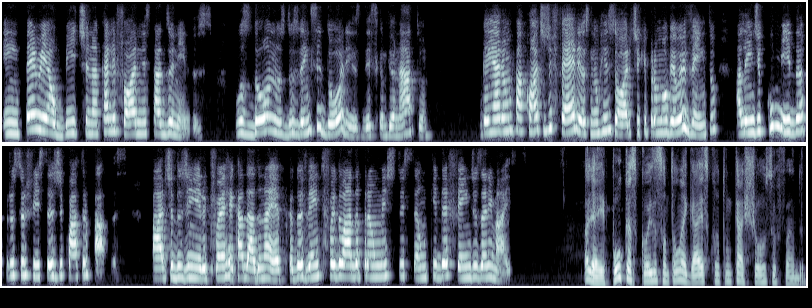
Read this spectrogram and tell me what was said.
em Imperial Beach, na Califórnia, Estados Unidos. Os donos dos vencedores desse campeonato ganharam um pacote de férias no resort que promoveu o evento, além de comida para os surfistas de quatro patas. Parte do dinheiro que foi arrecadado na época do evento foi doada para uma instituição que defende os animais. Olha aí, poucas coisas são tão legais quanto um cachorro surfando.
